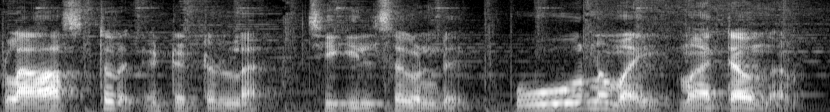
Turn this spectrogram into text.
പ്ലാസ്റ്റർ ഇട്ടിട്ടുള്ള ചികിത്സ കൊണ്ട് പൂർണമായി മാറ്റാവുന്നതാണ്.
